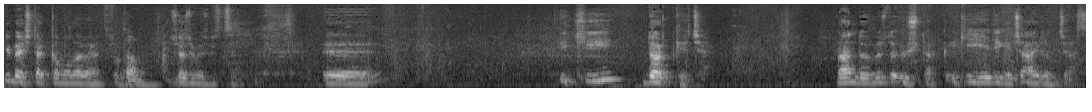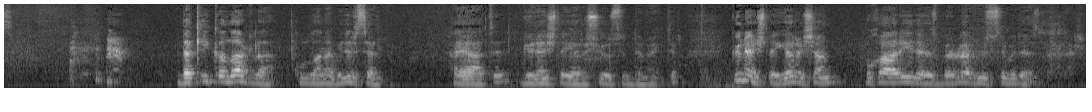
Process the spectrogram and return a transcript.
Bir beş dakika mola verdik. Tamam. Sözümüz bitsin. Ee, ikiyi dört gece. Randevumuz da üç dakika. İkiyi yedi gece ayrılacağız. Dakikalarla kullanabilirsen hayatı güneşle yarışıyorsun demektir. Güneşle yarışan Bukhari'yi de ezberler, Müslim'i de ezberler.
